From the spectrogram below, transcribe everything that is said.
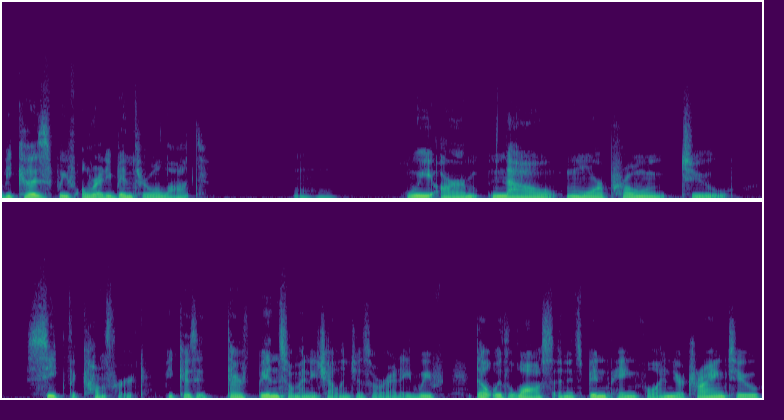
because we've already been through a lot. Mm-hmm we are now more prone to seek the comfort because it, there have been so many challenges already. We've dealt with loss and it's been painful, and you're trying to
